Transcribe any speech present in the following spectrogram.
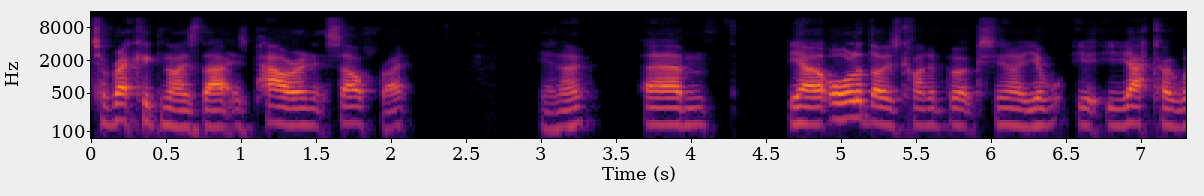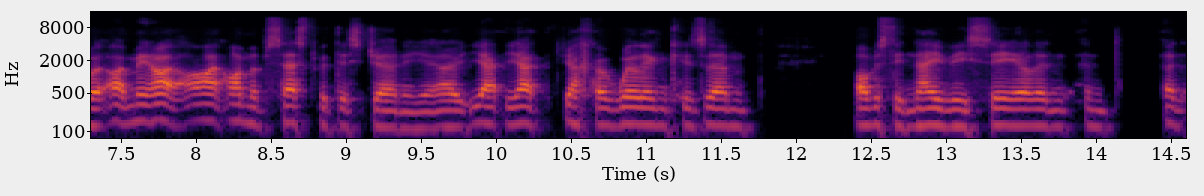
to recognize that is power in itself, right? You know, um, yeah, all of those kind of books. You know, you, you. Will- I mean, I, I I'm obsessed with this journey. You know, yeah, yeah, Jocko Willink is um obviously Navy SEAL and and and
